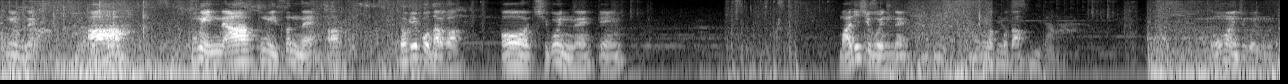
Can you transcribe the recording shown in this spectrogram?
궁이 있네. 아 궁이 있네. 아 궁이 있었네. 아 저기 보다가. 어 지고 있네 게임 많이 지고 있네 생각보다. 너무 많이 지고 있는데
